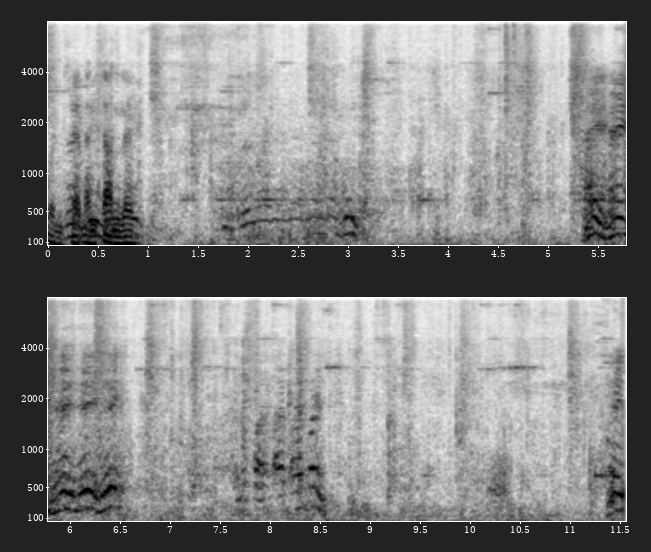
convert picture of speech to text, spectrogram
อ้วนแค่ตันๆเลยเฮ้ยเฮ้ยเฮ้ยเฮ้ยเฮ้ยไปไปไปไปเฮ้ย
